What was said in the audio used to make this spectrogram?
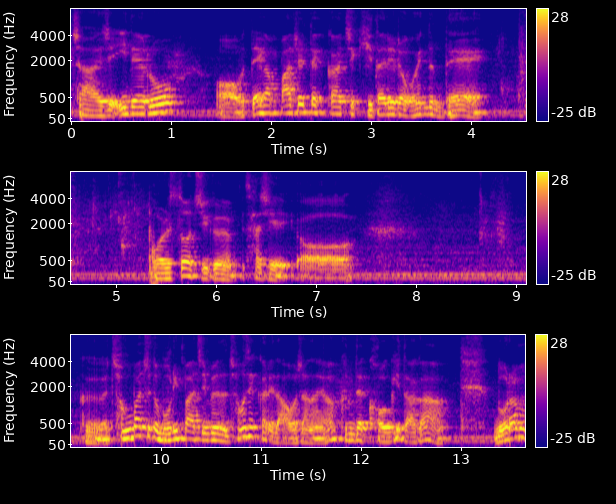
자, 이제 이대로 어, 때가 빠질 때까지 기다리려고 했는데 벌써 지금 사실 어, 그 청바지도 물이 빠지면 청색깔이 나오잖아요. 근데 거기다가 노란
